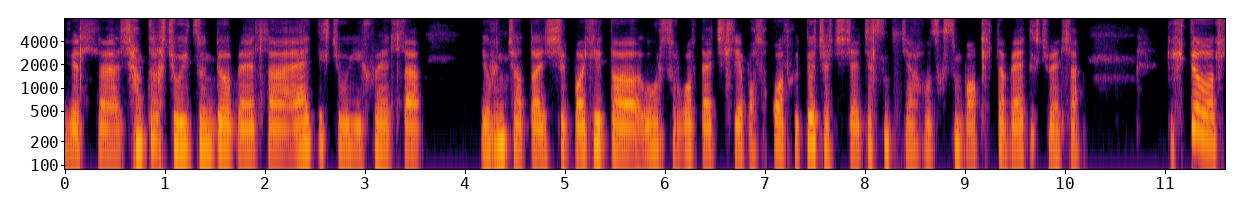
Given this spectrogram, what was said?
тэгэл э, шамтрагч үе зөндөө байлаа, айдагч үе их байлаа. Ер нь ч одоо ишиг болидо өөр сургуульд ажиллая болохгүй бол хөдөөч очиж ажилласан ч яах вэ гэсэн бодолтой байдаг ч байлаа. Гэхдээ бол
